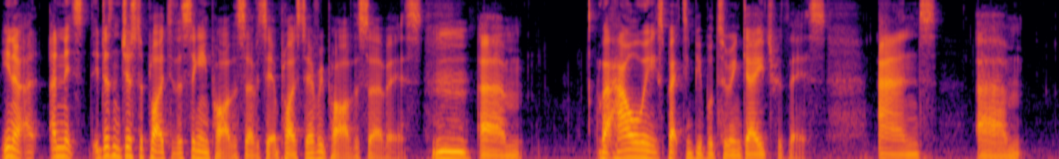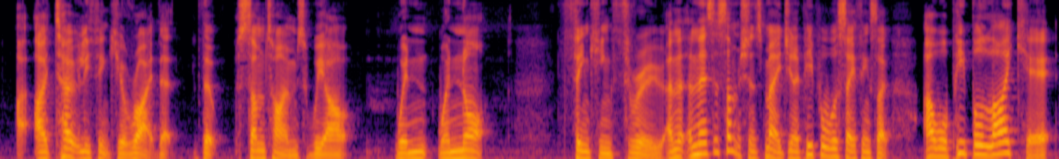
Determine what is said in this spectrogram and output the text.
You know, and it's it doesn't just apply to the singing part of the service; it applies to every part of the service. Um, but how are we expecting people to engage with this? And um, I, I totally think you're right that that sometimes we are we're we're not thinking through. And and there's assumptions made. You know people will say things like oh well people like it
